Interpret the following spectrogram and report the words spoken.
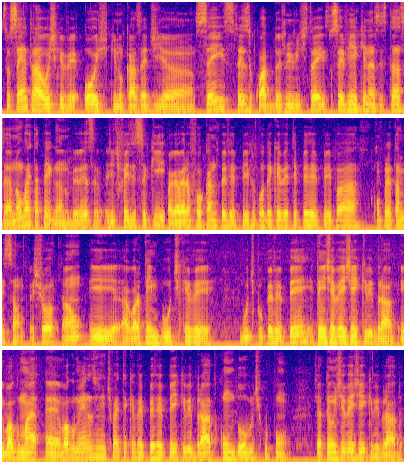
Se você entrar hoje, quer ver, hoje, que no caso é dia 6, 6 de 4 de 2023, se você vir aqui nas instâncias, ela não vai estar tá pegando, beleza? A gente fez isso aqui pra galera focar no PVP, pra poder ter PVP pra completar a missão, fechou? Então, e agora tem boot, quer pro PVP e tem GVG equilibrado. E logo, mais, é, logo menos a gente vai ter que ver PVP equilibrado com um dobro de cupom. Já tem um GVG equilibrado.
